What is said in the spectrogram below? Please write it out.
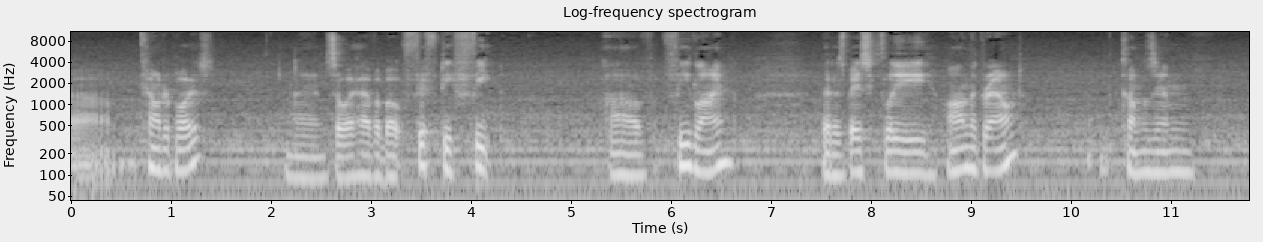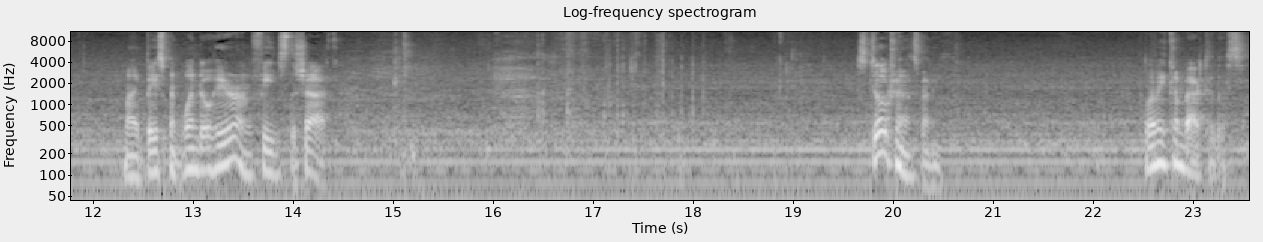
um, counterpoise, and so I have about 50 feet of feed line that is basically on the ground, comes in my basement window here and feeds the shack. Still transmitting. Let me come back to this.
